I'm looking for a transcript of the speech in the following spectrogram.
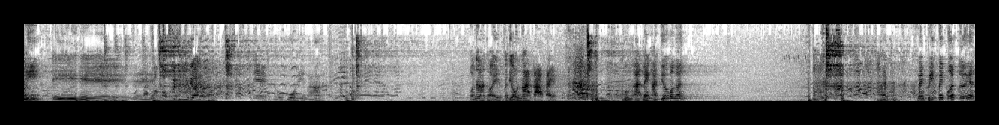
นี่ เอ๊ะไม่เหลือแล้วนี่ดูกูนี่มาหัวหน้าถอยประเดี๋ยวหน้าตาแตก มึงอะแรงอัดเยอะว่างั้น ไม่ปิดไม่เปิดเลยอะ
